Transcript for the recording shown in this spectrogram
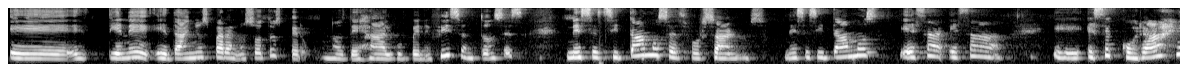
eh, tiene daños para nosotros, pero nos deja algún beneficio. Entonces, necesitamos esforzarnos, necesitamos esa, eh, ese coraje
